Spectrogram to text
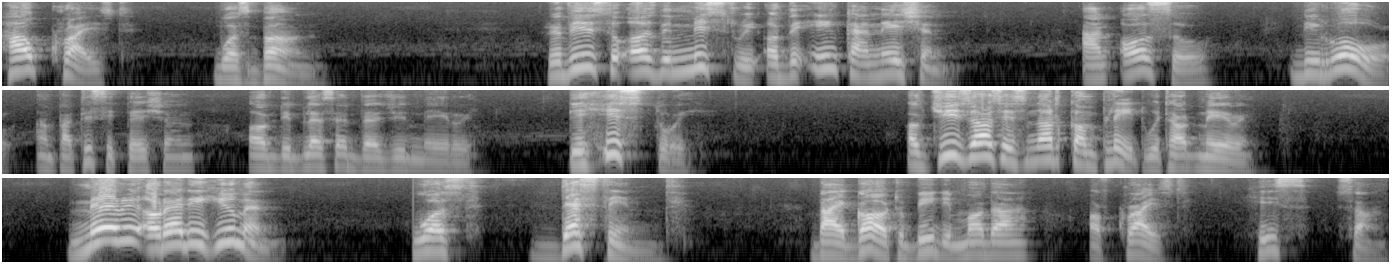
how Christ was born. Reveals to us the mystery of the incarnation and also the role and participation of the Blessed Virgin Mary. The history of Jesus is not complete without Mary. Mary, already human, was destined by God to be the mother of Christ, his son.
